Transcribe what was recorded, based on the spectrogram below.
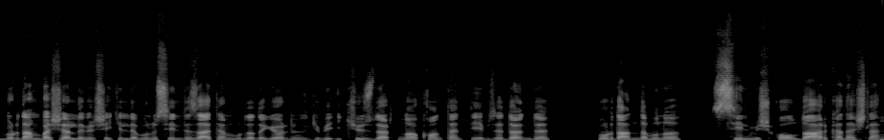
Buradan başarılı bir şekilde bunu sildi. Zaten burada da gördüğünüz gibi 204 no content diye bize döndü. Buradan da bunu silmiş oldu arkadaşlar.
